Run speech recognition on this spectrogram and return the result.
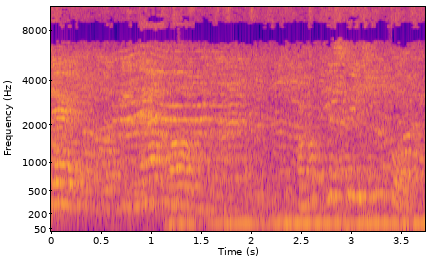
There, okay na, Um. How about this stage.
